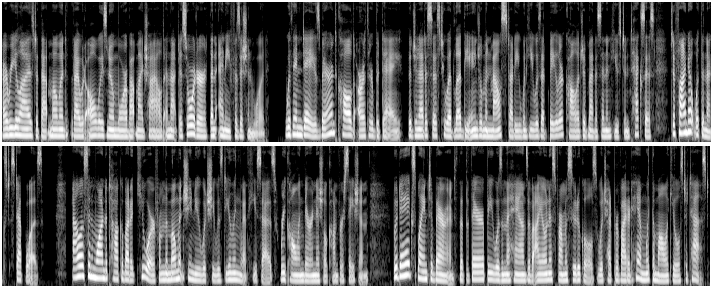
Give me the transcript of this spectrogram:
I realized at that moment that I would always know more about my child and that disorder than any physician would. Within days, Berent called Arthur Beaudet, the geneticist who had led the Angelman mouse study when he was at Baylor College of Medicine in Houston, Texas, to find out what the next step was. Allyson wanted to talk about a cure from the moment she knew what she was dealing with, he says, recalling their initial conversation. Beaudet explained to Berent that the therapy was in the hands of Ionis Pharmaceuticals, which had provided him with the molecules to test.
